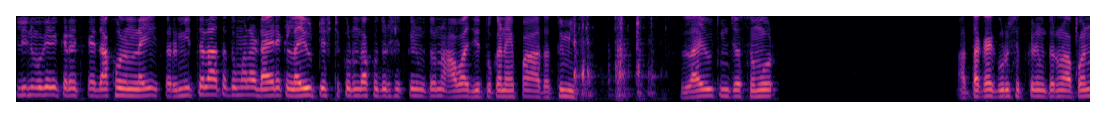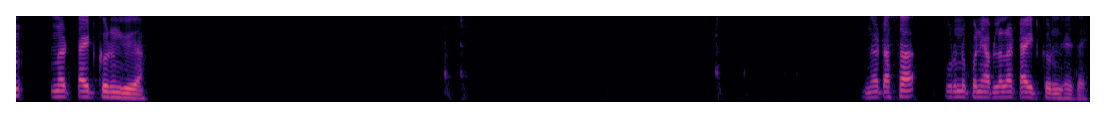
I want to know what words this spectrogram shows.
क्लीन वगैरे करायचं काही दाखवलं नाही. तर मी चला आता तुम्हाला डायरेक्ट लाईव्ह टेस्ट करून दाखवतो शेतकरी मित्रांनो. आवाज येतो का नाही पहा आता तुम्हीच. लाईव्ह तुमच्यासमोर. आता काय करू शेतकरी मित्रांनो आपण नट टाईट करून घेऊया. नट असा पूर्णपणे आपल्याला टाईट करून घ्यायचा आहे.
